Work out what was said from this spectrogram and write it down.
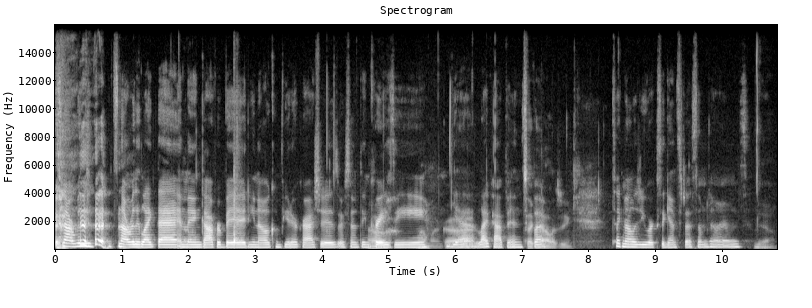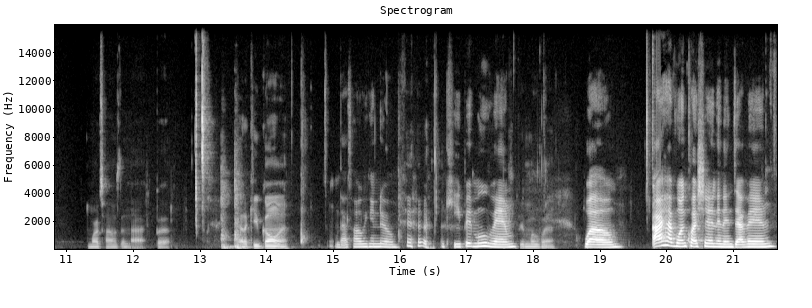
it's not really it's not really like that and then god forbid you know computer crashes or something crazy oh my god. yeah life happens but Technology. Technology works against us sometimes Yeah. More times than not, but gotta keep going. that's all we can do keep it moving. keep it moving well i have one question and then devin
